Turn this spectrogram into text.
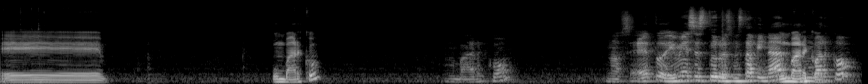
Eh, ¿Un barco? Un barco. No sé, tú dime, ¿esa es tu respuesta final? Un barco. ¿Un barco?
